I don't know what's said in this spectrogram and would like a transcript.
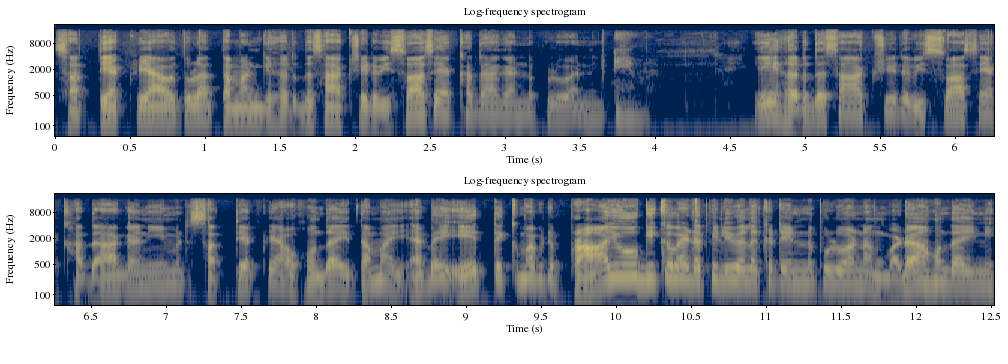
සත්‍යක්‍රියාව තුළත් තමන්ගේ හරද සාක්ෂයට විශ්වාසයක් හදාගන්න පුළුවන්නේ ඒ හරද සාක්ෂයට විශ්වාසයක් හදා ගැනීමට සත්‍යක්‍රියාව හොඳයි තමයි. ඇබැයි ඒත් එක්ම අපිට ප්‍රායෝගික වැඩ පිළිවෙලකට එන්න පුළුවන්නම් වඩා හොඳයිනි.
